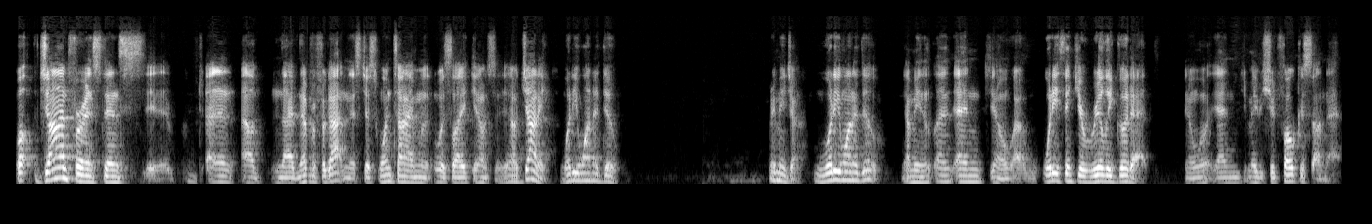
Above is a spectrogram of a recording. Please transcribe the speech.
Well, John, for instance, and i have never forgotten this. Just one time was like, you know, you know, Johnny, what do you want to do? What do you mean, John? What do you want to do? I mean, and, and you know, uh, what do you think you're really good at? You know, and maybe should focus on that.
